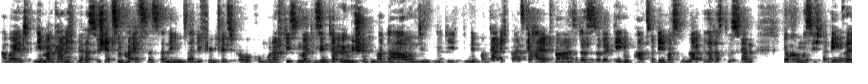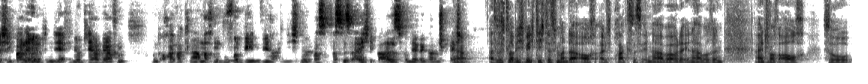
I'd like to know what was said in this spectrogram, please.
Arbeitnehmer gar nicht mehr das zu schätzen weiß, dass dann eben seit die 44 Euro pro Monat fließen, weil die sind ja irgendwie schon immer da und die, ne, die, die nimmt man gar nicht mehr als Gehalt wahr. Also das ist so der Gegenpart zu dem, was du gerade gesagt hast, Christian. Ja, man muss sich da gegenseitig den Ball hin und her werfen und auch einfach klar machen, wovon reden wir eigentlich. Ne? Was, was ist eigentlich die Basis, von der wir gerade sprechen? Ja. Also es ist, glaube ich, wichtig, dass man da auch als Praxisinhaber oder Inhaberin einfach auch so,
